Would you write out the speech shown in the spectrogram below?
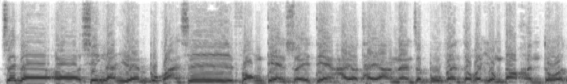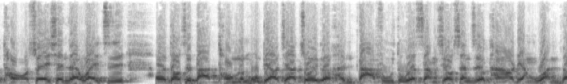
这个呃新能源。不管是风电、水电，还有太阳能这部分，都会用到很多的铜，所以现在外资呃都是把铜的目标价做一个很大幅度的上修，甚至有看到两万的。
